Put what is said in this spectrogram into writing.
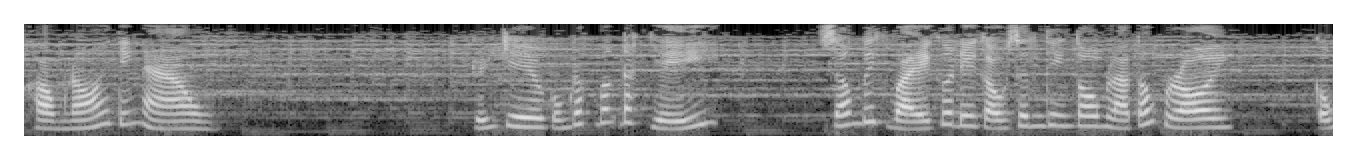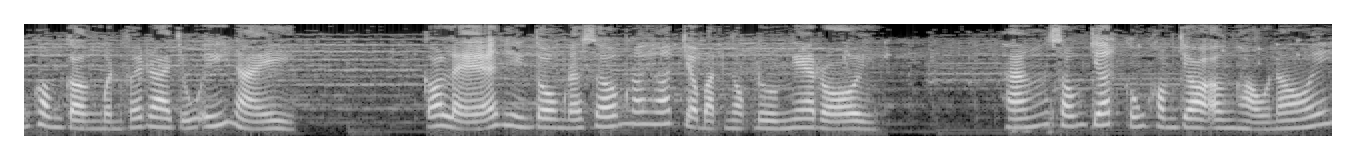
không nói tiếng nào. Triển Chiêu cũng rất bất đắc dĩ. Sớm biết vậy cứ đi cầu xin Thiên Tôn là tốt rồi, cũng không cần mình phải ra chủ ý này. Có lẽ Thiên Tôn đã sớm nói hết cho Bạch Ngọc Đường nghe rồi. Hắn sống chết cũng không cho ân hầu nói.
